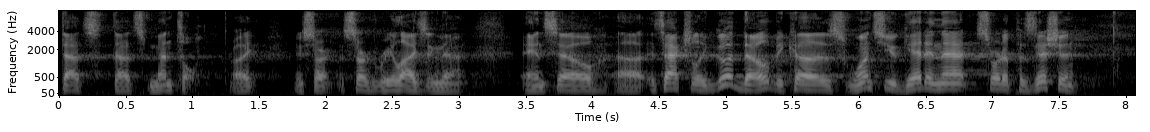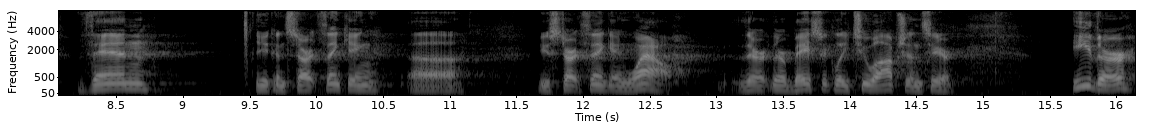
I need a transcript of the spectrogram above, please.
That's, that's mental, right? You start, start realizing that. And so uh, it's actually good, though, because once you get in that sort of position, then you can start thinking, uh, you start thinking, wow, there, there are basically two options here. Either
